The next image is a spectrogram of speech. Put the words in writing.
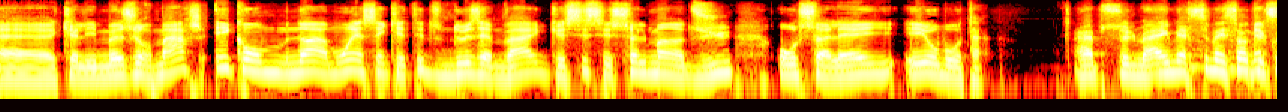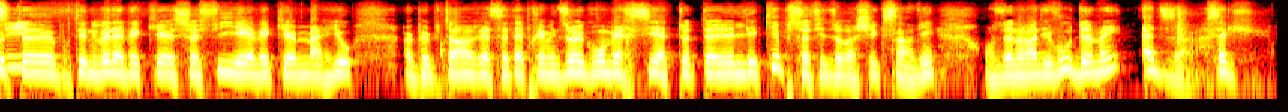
euh, que les mesures marchent et qu'on a à moins à s'inquiéter d'une deuxième vague que si c'est seulement dû au soleil et au beau temps. Absolument. Hey, merci Vincent. On t'écoute euh, pour tes nouvelles avec euh, Sophie et avec euh, Mario un peu plus tard cet après-midi. Un gros merci à toute l'équipe Sophie Durocher qui s'en vient. On se donne rendez-vous demain à 10h. Salut.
